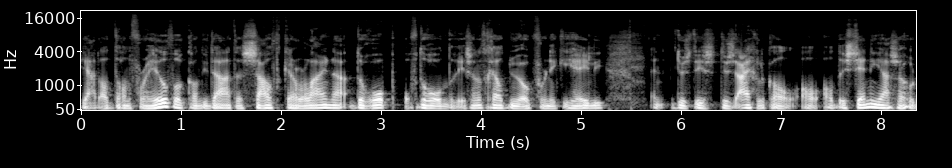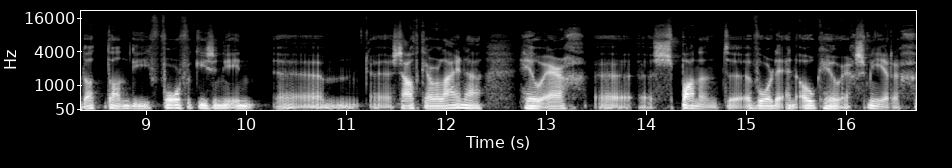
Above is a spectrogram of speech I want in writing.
ja, dat dan voor heel veel kandidaten South Carolina erop of eronder is. En dat geldt nu ook voor Nikki Haley. En dus is dus eigenlijk al, al, al decennia zo dat dan die voorverkiezingen in uh, uh, South Carolina heel erg uh, spannend worden en ook heel erg smerig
